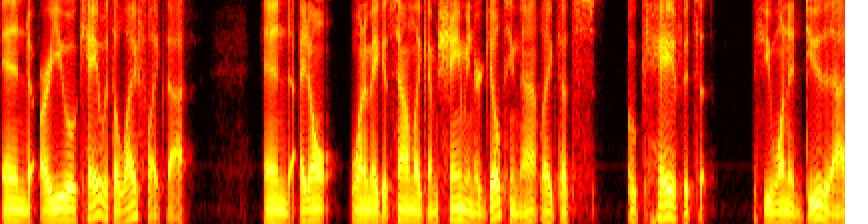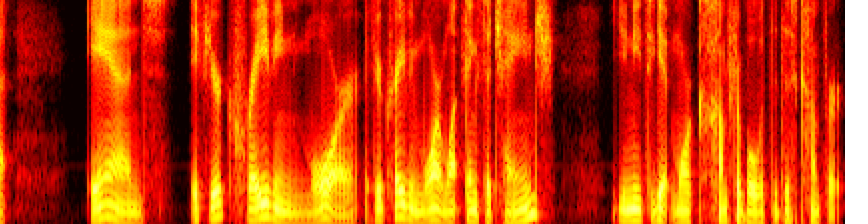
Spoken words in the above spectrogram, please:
And are you okay with a life like that? And I don't want to make it sound like I'm shaming or guilting that. Like that's okay if it's if you want to do that. And if you're craving more, if you're craving more and want things to change, you need to get more comfortable with the discomfort,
